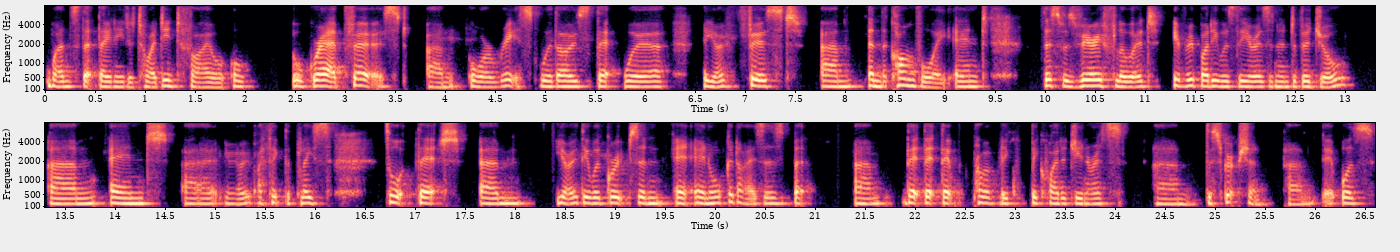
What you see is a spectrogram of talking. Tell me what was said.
ones that they needed to identify or, or, or grab first um, or arrest were those that were, you know, first um, in the convoy. And this was very fluid. Everybody was there as an individual. Um, and, uh, you know, I think the police thought that, um, you know, there were groups and, and, organisers, but um, that, that, that would probably be quite a generous um, description. it was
